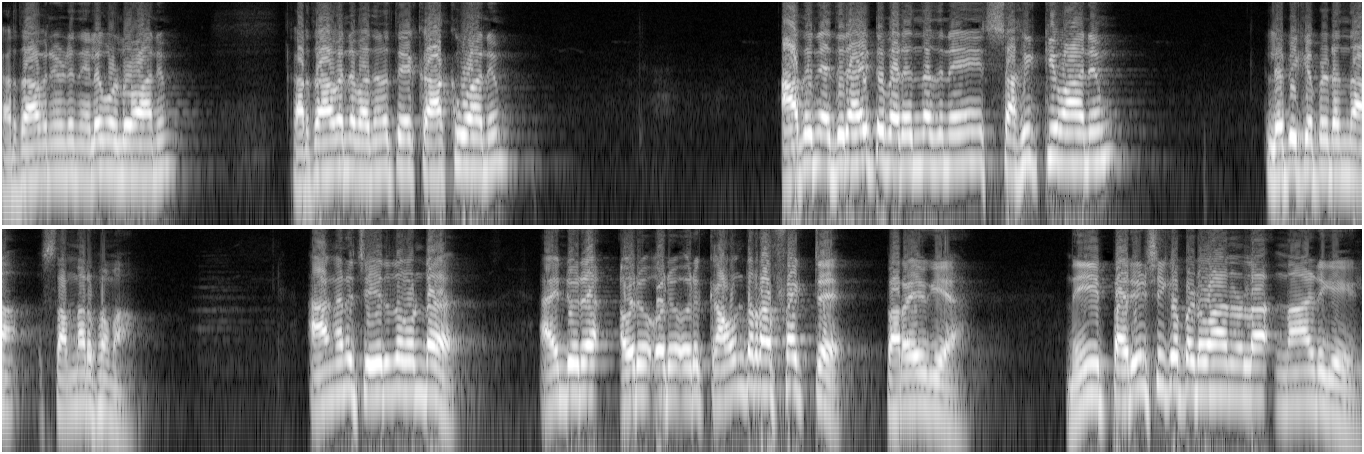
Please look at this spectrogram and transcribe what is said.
കർത്താവിന് വേണ്ടി നിലകൊള്ളുവാനും കർത്താവിന്റെ വചനത്തെ കാക്കുവാനും അതിനെതിരായിട്ട് വരുന്നതിനെ സഹിക്കുവാനും ലഭിക്കപ്പെടുന്ന സന്ദർഭമാണ് അങ്ങനെ ചെയ്തതുകൊണ്ട് അതിന്റെ ഒരു ഒരു ഒരു ഒരു കൗണ്ടർ എഫക്റ്റ് പറയുകയാണ് നീ പരീക്ഷിക്കപ്പെടുവാനുള്ള നാഴികയിൽ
